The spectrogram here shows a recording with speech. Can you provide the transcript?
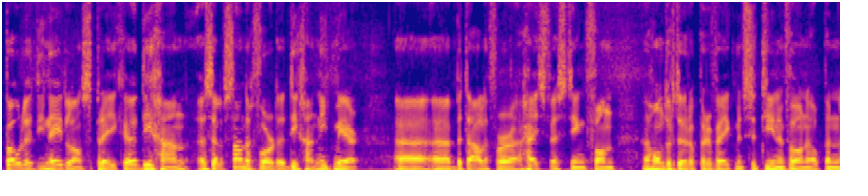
Polen die Nederlands spreken, die gaan zelfstandig worden. Die gaan niet meer eh, eh, betalen voor huisvesting van eh, 100 euro per week met z'n tienen wonen op een,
